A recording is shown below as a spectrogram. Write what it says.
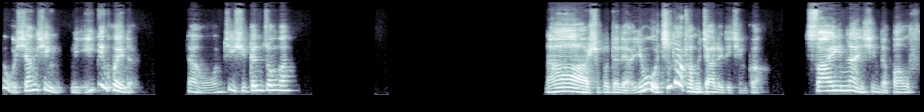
那我相信你一定会的，那我们继续跟踪啊。那是不得了，因为我知道他们家里的情况，灾难性的包袱，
